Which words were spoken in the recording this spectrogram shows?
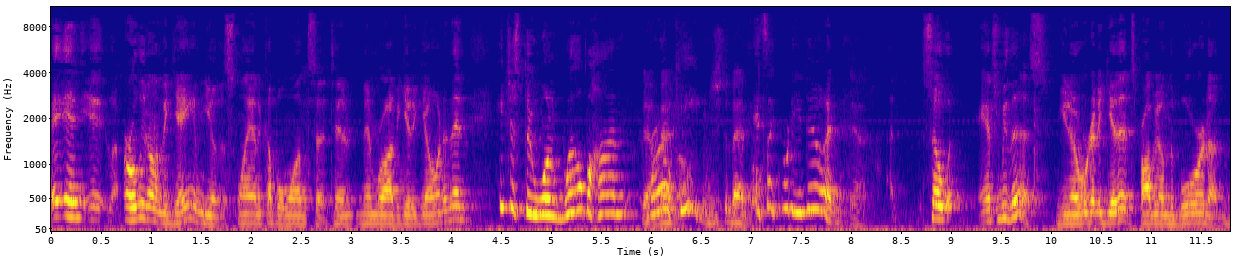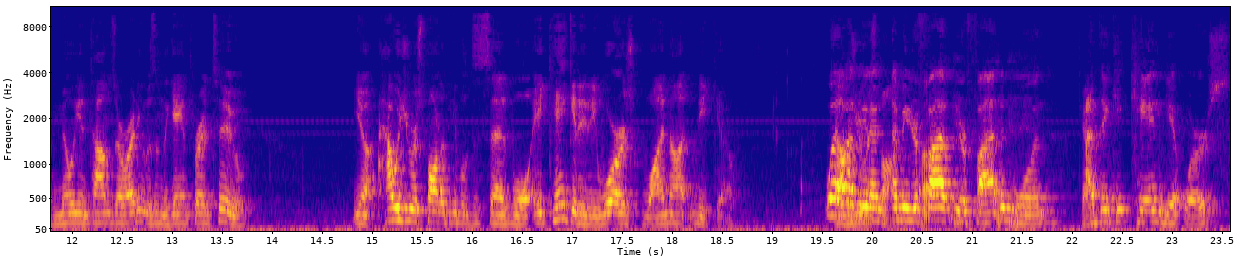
And, and it, early on in the game, you know, the slant, a couple ones to, to Nimrod to get it going, and then he just threw one well behind Yeah. Keyton. Just a bad ball. It's like, what are you doing? Yeah. So answer me this. You know, we're going to get it. It's probably on the board a million times already. It was in the game thread too. You know, how would you respond to people that said, "Well, it can't get any worse. Why not Nico?" Well, I mean, I. I mean, you're five. You're five and one. I think it can get worse.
